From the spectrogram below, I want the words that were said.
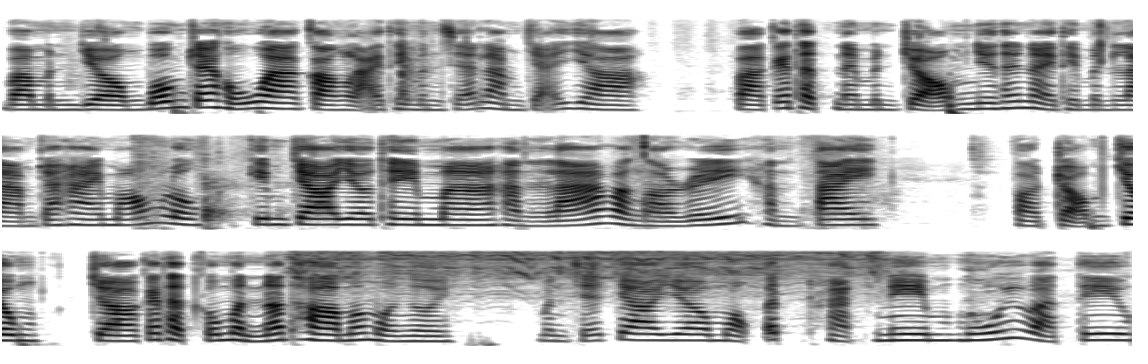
và mình dồn bốn trái hủ qua còn lại thì mình sẽ làm chả giò. Và cái thịt này mình trộn như thế này thì mình làm cho hai món luôn. Kim cho vô thêm à, hành lá và ngò rí, hành tây vào trộn chung cho cái thịt của mình nó thơm á mọi người. Mình sẽ cho vô một ít hạt nêm, muối và tiêu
